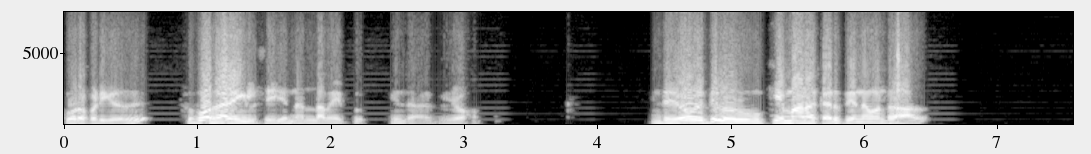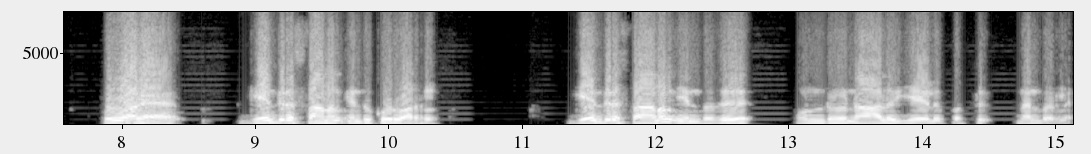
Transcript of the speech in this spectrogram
கூறப்படுகிறது. சுபகாரியங்கள் செய்ய நல்ல அமைப்பு இந்த யோகம். இந்த யோகத்தில் ஒரு முக்கியமான கருத்து என்னவென்றால் பொதுவாக கேந்திரஸ்தானம் என்று கூறுவார்கள். கேந்திரஸ்தானம் என்பது ஒன்று நாலு ஏழு பத்து நண்பர்களே.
